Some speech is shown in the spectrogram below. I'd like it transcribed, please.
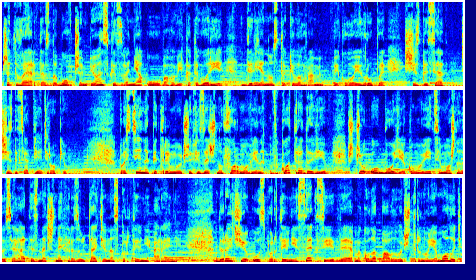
четверте здобув чемпіонське звання у ваговій категорії 90 кг вікової групи 60-65 років. Постійно підтримуючи фізичну форму, він вкотре довів, що у будь-якому віці можна досягати значних результатів на спортивній арені. До речі, у спортивній секції, де Микола Павлович тренує молодь,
